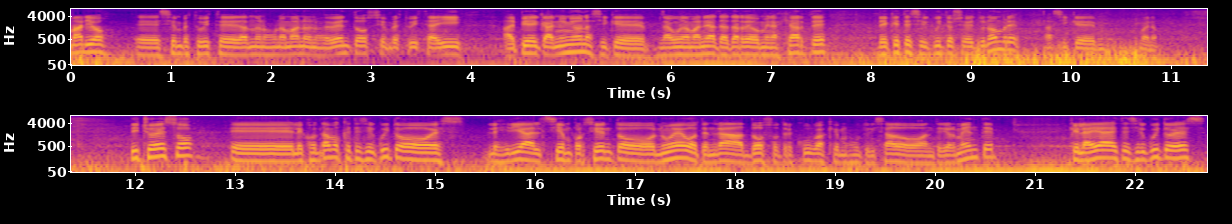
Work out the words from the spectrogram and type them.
Mario, eh, siempre estuviste dándonos una mano en los eventos, siempre estuviste ahí al pie del cañón, así que de alguna manera tratar de homenajearte, de que este circuito lleve tu nombre. Así que, bueno, dicho eso, eh, les contamos que este circuito es, les diría, el 100% nuevo, tendrá dos o tres curvas que hemos utilizado anteriormente. Que la idea de este circuito es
